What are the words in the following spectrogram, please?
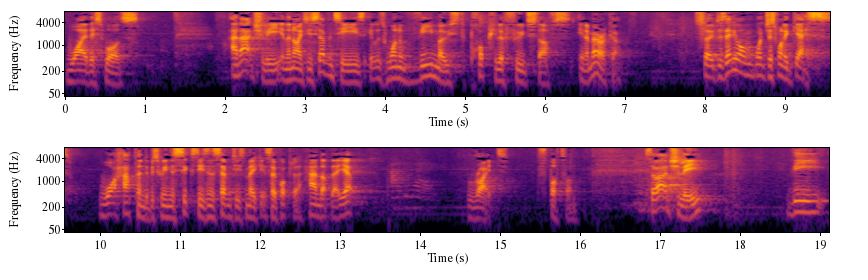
why this was. And actually, in the 1970s, it was one of the most popular foodstuffs in America. So does anyone want, just want to guess what happened between the 60s and the 70s to make it so popular? Hand up there, yep. Right, spot on. So actually, the,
